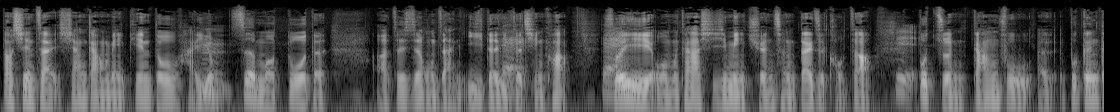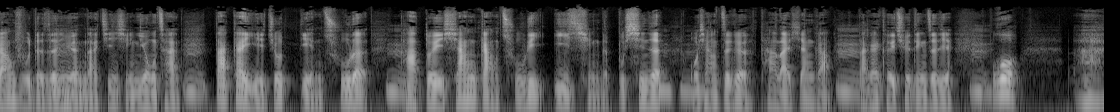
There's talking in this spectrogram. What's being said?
到现在香港每天都还有这么多的。啊，这种染疫的一个情况，所以我们看到习近平全程戴着口罩，是不准港府呃不跟港府的人员来进行用餐，嗯，大概也就点出了他对香港处理疫情的不信任。我想这个他来香港，大概可以确定这件。嗯不过。啊，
